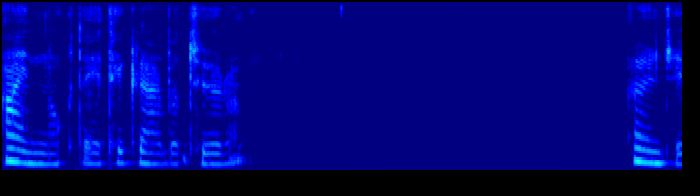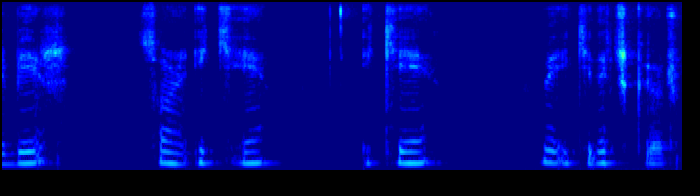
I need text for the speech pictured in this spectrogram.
aynı noktaya tekrar batıyorum. Önce 1 sonra 2 2 ve 2 de çıkıyorum.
